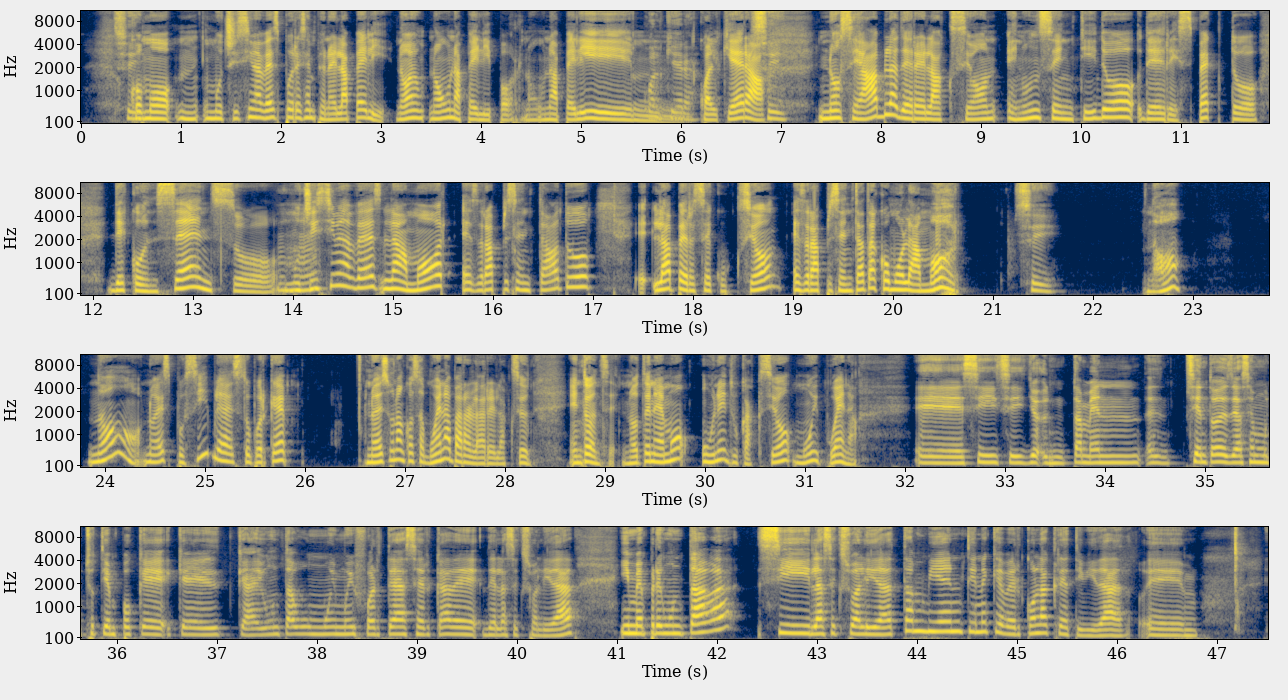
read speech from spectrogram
Como mm, muchísimas veces, por ejemplo, en la peli, no, no una peli porno, una peli mm, cualquiera, no se habla de relación en un sentido de respeto, de consenso. Muchísimas veces el amor es representado, eh, la persecución es representada como el amor. Sí. No, no, no es posible esto porque no es una cosa buena para la relación. Entonces, no tenemos una educación muy buena. Eh, sí, sí, yo mm, también eh, siento desde hace mucho tiempo que, hay un tabú muy, muy fuerte acerca de, la sexualidad. Y me preguntaba si la sexualidad también tiene que ver con la creatividad. Em,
